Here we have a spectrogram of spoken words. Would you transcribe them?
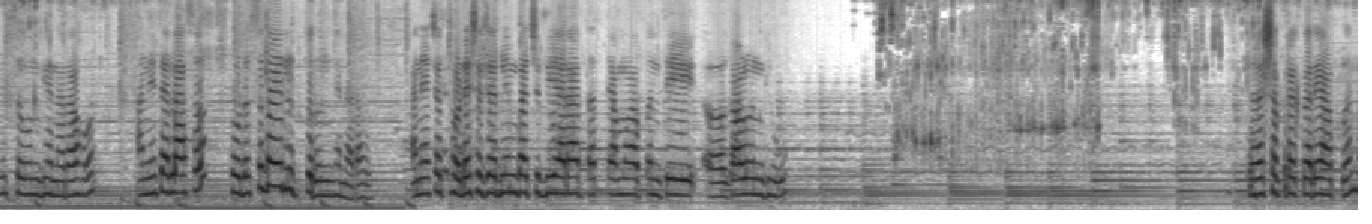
मिसळून घेणार आहोत. आणि त्याला असं थोडंसं डायल्यूट करून घेणार आहोत. आणि याच्यात थोड्याशा ज्या लिंबाच्या बिया राहतात त्यामुळे आपण ते गाळून घेऊ. तर अशा प्रकारे आपण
